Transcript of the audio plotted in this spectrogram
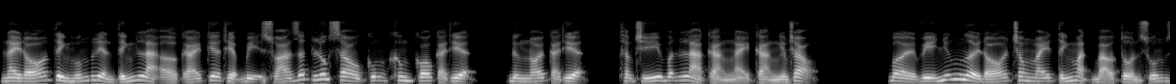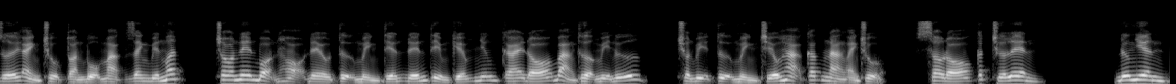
Này đó tình huống liền tính là ở cái kia thiệp bị xóa rất lúc sau cũng không có cải thiện, đừng nói cải thiện, thậm chí vẫn là càng ngày càng nghiêm trọng. Bởi vì những người đó trong máy tính mặt bảo tồn xuống dưới ảnh chụp toàn bộ mạc danh biến mất, cho nên bọn họ đều tự mình tiến đến tìm kiếm những cái đó bảng thượng mỹ nữ, chuẩn bị tự mình chiếu hạ các nàng ảnh chụp, sau đó cất chứa lên. Đương nhiên,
